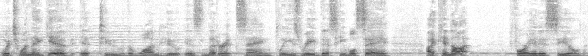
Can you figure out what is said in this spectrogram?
which when they give it to the one who is literate, saying, Please read this, he will say, I cannot, for it is sealed.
